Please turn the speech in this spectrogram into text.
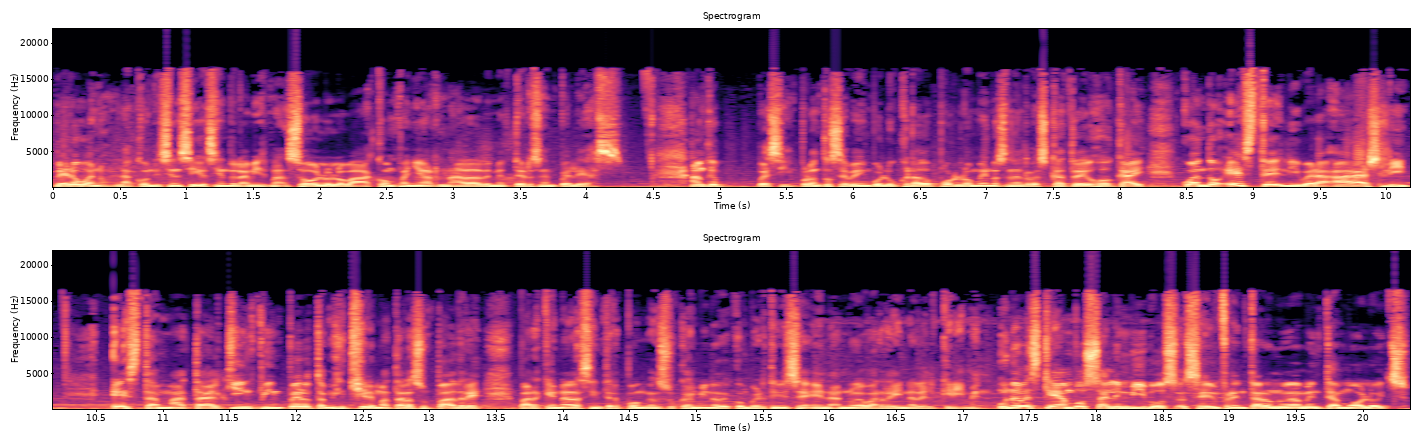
Pero bueno, la condición sigue siendo la misma, solo lo va a acompañar, nada de meterse en peleas. Aunque, pues sí, pronto se ve involucrado por lo menos en el rescate de Hawkeye, cuando este libera a Ashley, esta mata al Kingpin, pero también quiere matar a su padre para que nada se interponga en su camino de convertirse en la nueva reina del crimen. Una vez que ambos salen vivos, se enfrentaron nuevamente a Moloids,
